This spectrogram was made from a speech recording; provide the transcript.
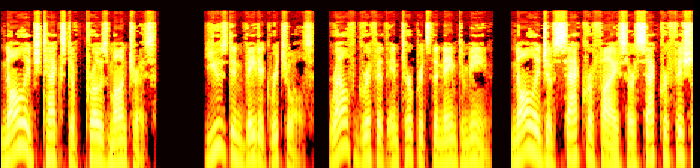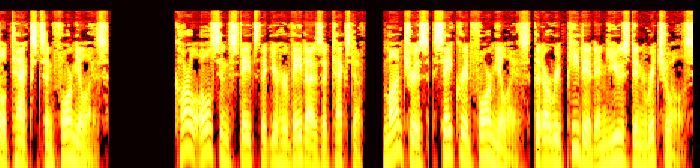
knowledge text of prose mantras used in Vedic rituals. Ralph Griffith interprets the name to mean knowledge of sacrifice or sacrificial texts and formulas. Carl Olson states that Yajurveda is a text of mantras sacred formulas that are repeated and used in rituals.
